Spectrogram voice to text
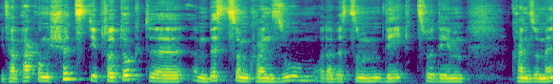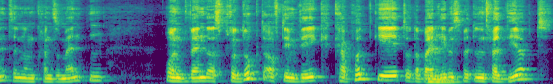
Die Verpackung schützt die Produkte ähm, bis zum Konsum oder bis zum Weg zu dem Konsumentinnen und Konsumenten. Und wenn das Produkt auf dem Weg kaputt geht oder bei mhm. Lebensmitteln verdirbt,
